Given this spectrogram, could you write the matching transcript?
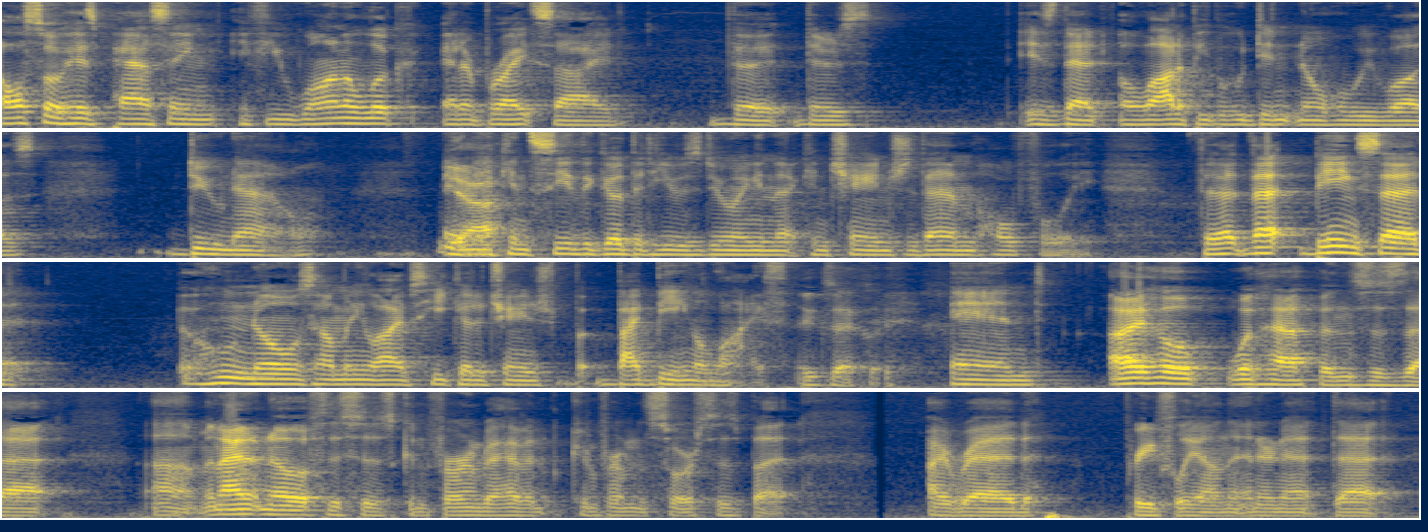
also his passing, if you want to look at a bright side, the there's is that a lot of people who didn't know who he was do now. And Yeah. they can see the good that he was doing and that can change them hopefully. That that being said, who knows how many lives he could have changed by being alive. exactly. And I hope what happens is that, um, and I don't know if this is confirmed. I haven't confirmed the sources, but I read briefly on the internet that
